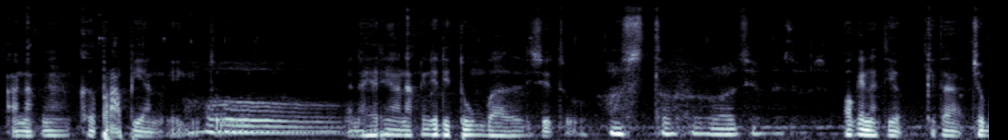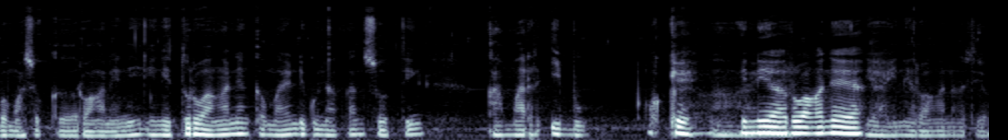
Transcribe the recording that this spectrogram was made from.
anaknya ke perapian kayak gitu. Oh. Dan akhirnya anaknya jadi tumbal di situ. Astagfirullahaladzim. Oke Natio kita coba masuk ke ruangan ini. Ini tuh ruangan yang kemarin digunakan syuting kamar ibu. Oke, ini ya ruangannya ya. Ya ini ruangan Natio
